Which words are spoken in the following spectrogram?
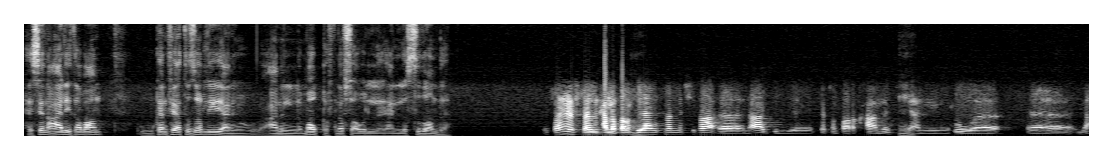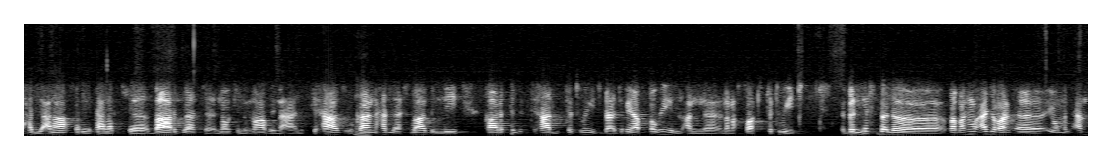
حسين علي طبعا وكان في اعتذار ليه يعني عن الموقف نفسه أو يعني الاصطدام ده. صحيح أستاذ محمد طبعا بدايه نتمنى الشفاء آه، العاجل للكابتن طارق حامد. يعني هو آه، أحد العناصر اللي كانت آه، بارزة الموسم الماضي مع الاتحاد وكان أحد الأسباب اللي قادت الاتحاد للتتويج بعد غياب طويل عن آه، منصات التتويج. بالنسبة ل طبعا هو أجرى آه، يوم الأمس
